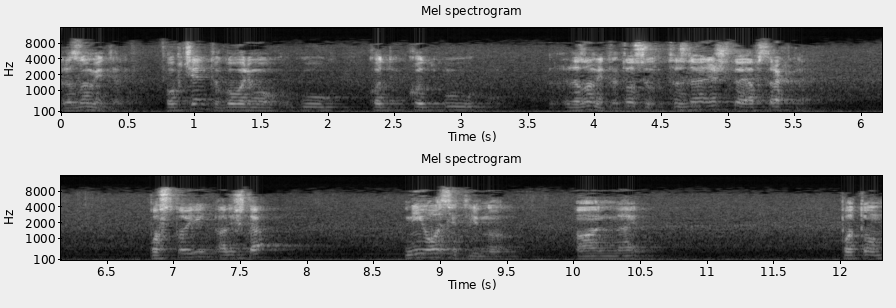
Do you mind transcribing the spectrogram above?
razumijete li? Općenito govorimo u, kod, kod, u, razumijete to su to znači nešto što je abstraktno postoji ali šta? Nije osjetivno onaj po tom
